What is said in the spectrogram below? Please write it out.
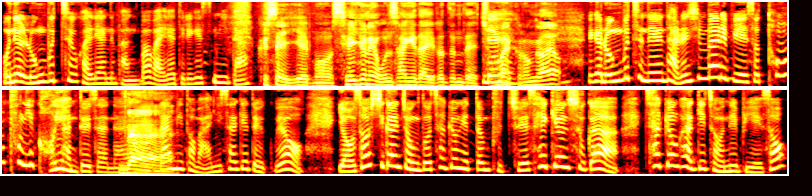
오늘 롱부츠 관리하는 방법 알려드리겠습니다. 글쎄 이게 뭐 세균의 온상이다 이러던데 정말 네. 그런가요? 그러니까 롱부츠는 다른 신발에 비해서 통풍이 거의 안 되잖아요. 네. 땀이 더 많이 차게 되고요. 6시간 정도 착용했던 부츠의 세균 수가 착용하기 전에 비해서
